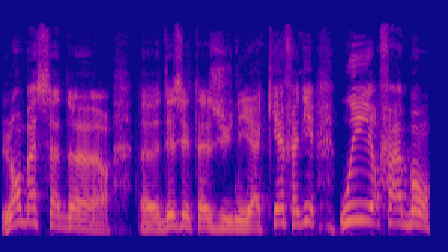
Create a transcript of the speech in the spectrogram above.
l'ambassadeur euh, des États-Unis à Kiev a dit oui, enfin bon,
